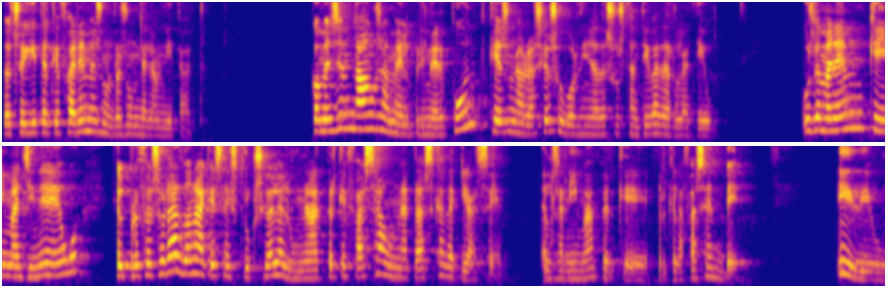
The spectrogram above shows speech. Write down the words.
Tot seguit el que farem és un resum de la unitat. Comencem, doncs, amb el primer punt, que és una oració subordinada substantiva de relatiu. Us demanem que imagineu que el professorat dona aquesta instrucció a l'alumnat perquè faça una tasca de classe. Els anima perquè, perquè la facin bé. I diu,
